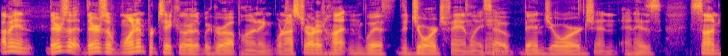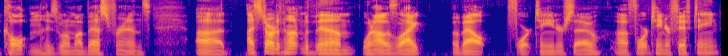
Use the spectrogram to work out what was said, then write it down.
I mean, there's a there's a one in particular that we grew up hunting when I started hunting with the George family. So Mm-hmm. Ben George and and his son Colton, who's one of my best friends. Uh, I started hunting with them when I was like about 14 or so, uh, 14 or 15.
